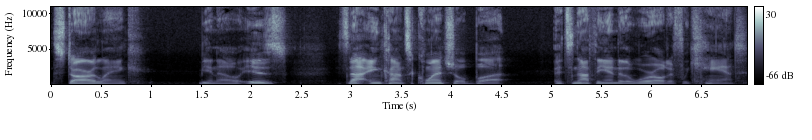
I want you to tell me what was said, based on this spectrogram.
Starlink, you know, is it's not inconsequential, but it's not the end of the world if we can't.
